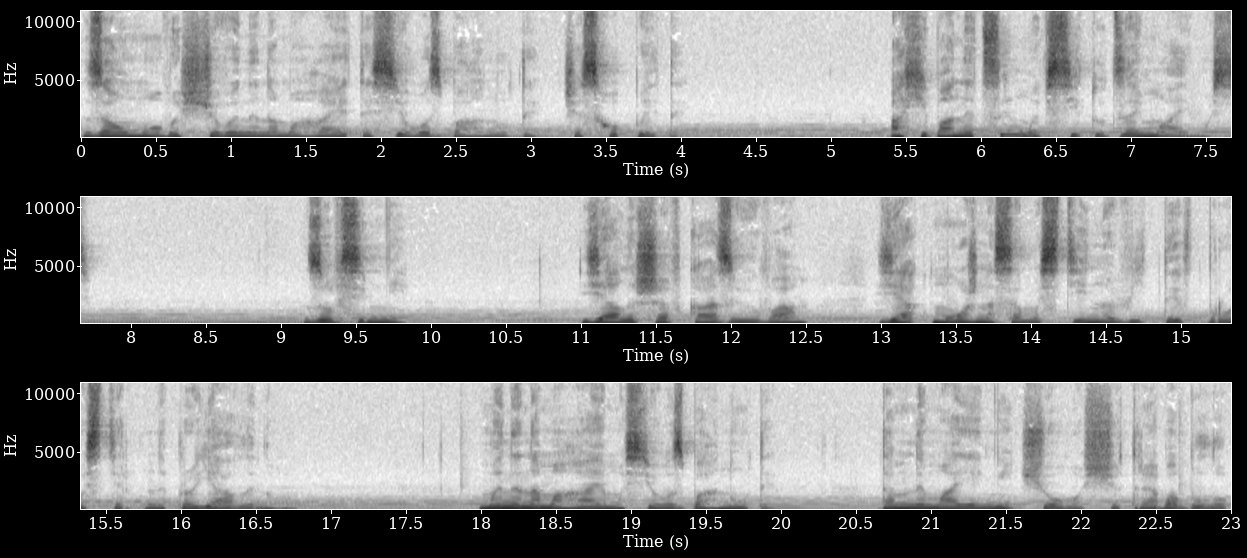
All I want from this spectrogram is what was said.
за умови, що ви не намагаєтесь його збагнути чи схопити. А хіба не цим ми всі тут займаємось? Зовсім ні. Я лише вказую вам, як можна самостійно війти в простір непроявленого. Ми не намагаємось його збагнути, там немає нічого, що треба було б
